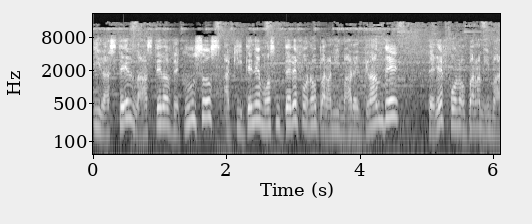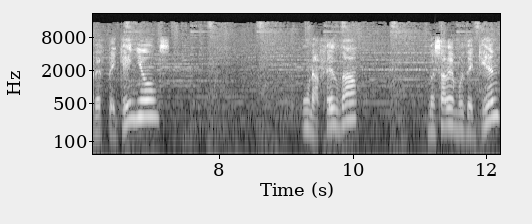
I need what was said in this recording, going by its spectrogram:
Y las telas de los recursos. Aquí tenemos un teléfono para animales grandes, teléfono para animales pequeños, una celda, no sabemos de quién,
